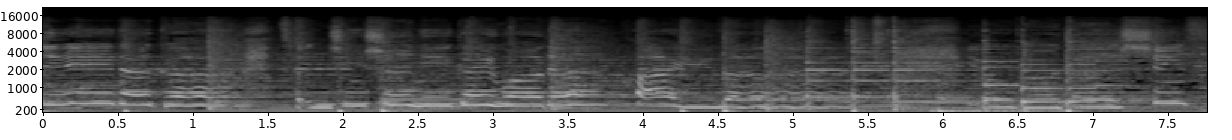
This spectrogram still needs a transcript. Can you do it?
你的歌，曾经是你给我的快乐，有过的幸福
